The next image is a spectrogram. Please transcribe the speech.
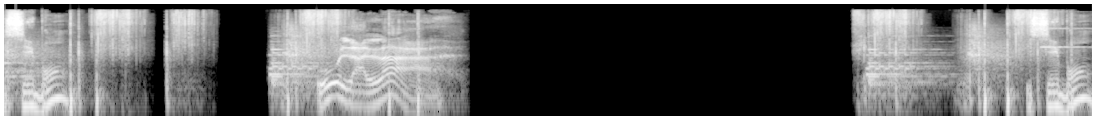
C'est bon? Oh là là! C'est bon?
